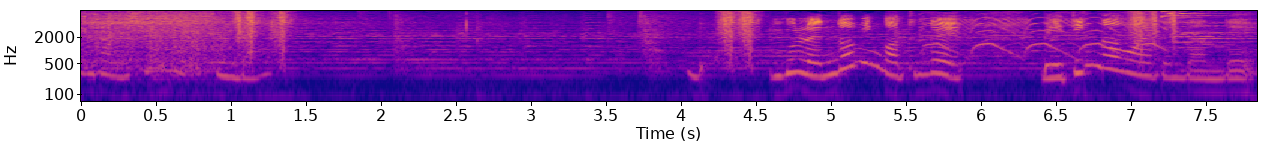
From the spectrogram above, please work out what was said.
시작하겠습니다. 뭐, 이건 랜덤인 것 같은데, 메딕 나와야 된다는데,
